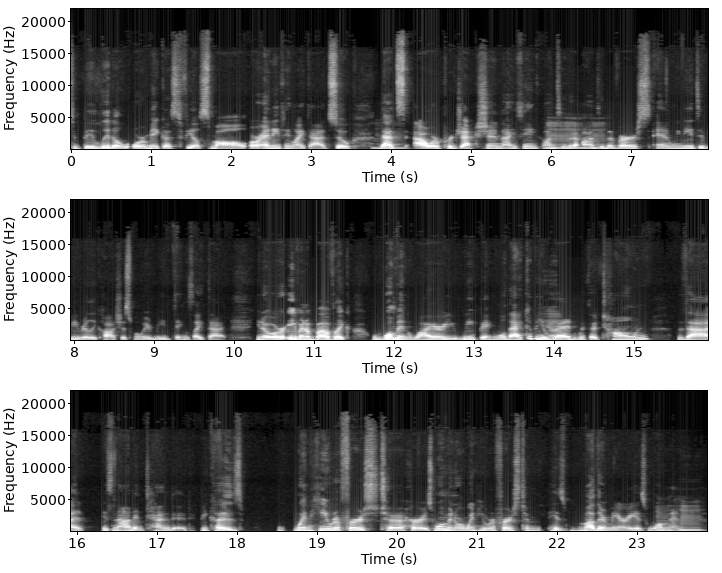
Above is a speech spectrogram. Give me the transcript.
to belittle or make us feel small or anything like that. So that's Mhm. our projection i think onto the onto Mhm. the verse and we need to be really cautious when we read things like that you know or even Mhm. above like woman why are you weeping well that could be Yep. read with a tone that is not intended because when he refers to her as woman or when he refers to his mother mary as woman Mhm.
